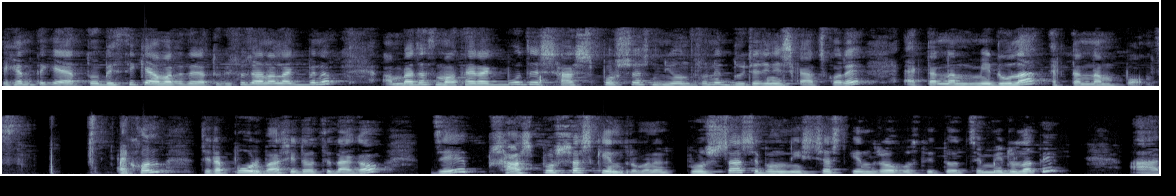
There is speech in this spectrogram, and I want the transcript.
এখান থেকে এত বেসিকে আমাদের এত কিছু জানা লাগবে না। আমরা জাস্ট মাথায় রাখব যে শ্বাস প্রশ্বাস নিয়ন্ত্রণে দুইটা জিনিস কাজ করে। একটার নাম মেডুলা একটার নাম পন্স এখন যেটা পড়বা সেটা হচ্ছে দাগাও যে শ্বাস প্রশ্বাস কেন্দ্র মানে প্রশ্বাস এবং নিঃশ্বাস কেন্দ্র অবস্থিত হচ্ছে মেডুলাতে আর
